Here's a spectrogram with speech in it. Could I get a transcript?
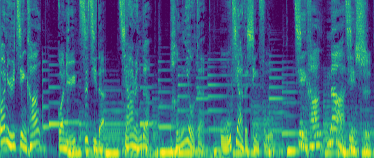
关于健康，关于自己的、家人的、朋友的无价的幸福，健康那件事。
